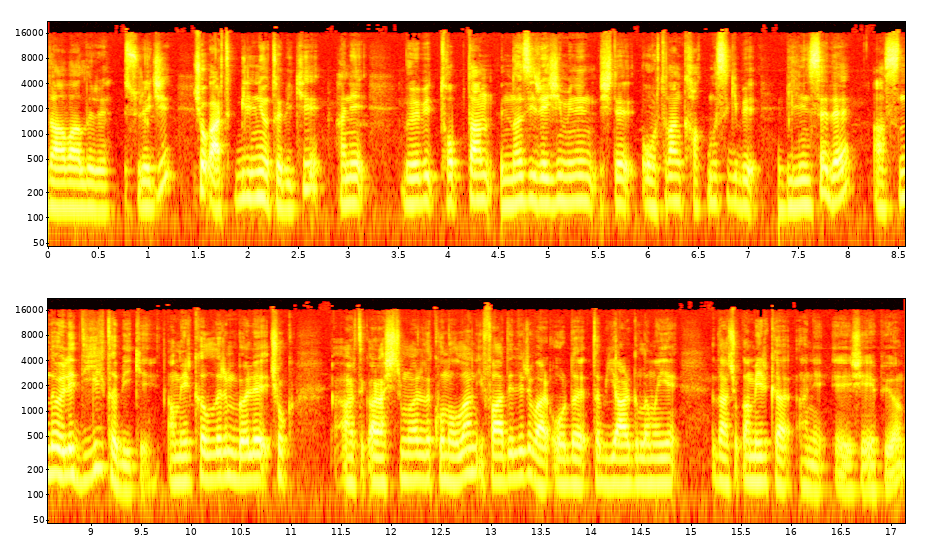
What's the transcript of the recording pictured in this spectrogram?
davaları süreci çok artık biliniyor tabii ki. Hani böyle bir toptan Nazi rejiminin işte ortadan kalkması gibi bilinse de aslında öyle değil tabii ki. Amerikalıların böyle çok artık araştırmalara da konu olan ifadeleri var. Orada tabii yargılamayı daha çok Amerika hani e, şey yapıyor.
